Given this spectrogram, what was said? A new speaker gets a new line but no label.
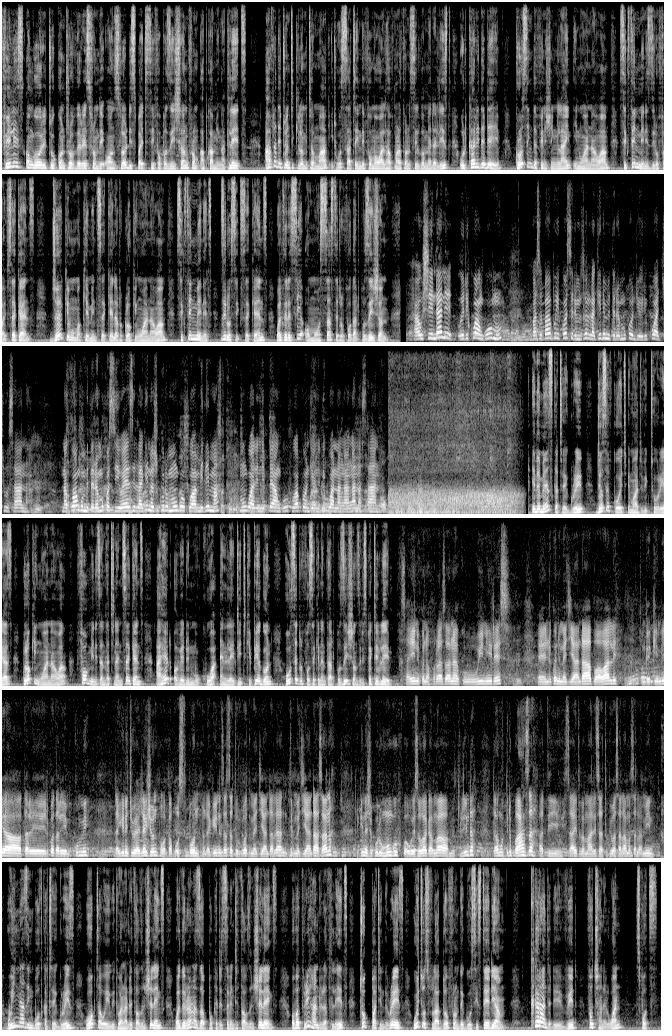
Phyllis Ongori took control of the race from the onslaught despite stiff opposition from upcoming athletes. After the 20 kilometer mark, it was certain the former World Half Marathon silver medalist would carry the day, crossing the finishing line in 1 hour 16 minutes 05 seconds. Joy Kemuma came in second after clocking 1 hour 16 minutes 06 seconds, while Teresia Omosa settled for that position.
Ushindani ilikuwa ngumu kwa sababu ikosi ni mzuri, lakini miteremko ndio ilikuwa juu sana na kwangu miteremko siwezi, lakini nashukuru Mungu kwa milima. Mungu alinipea nguvu, hapo ndio nilikuwa nang'ang'ana sana.
In the men's category, Joseph Koich emerged victorious, clocking 1 hour, 4 minutes and 39 seconds ahead of Edwin Mukua and Leitich Kipiegon, who settled for second and third positions respectively.
Sahii niko na furaha sana kuwin hii race. Eh, nilikuwa nimejiandaa hapo awali, tungekimbia tarehe ilikuwa tarehe kumi lakini juu ya election waka postpone, lakini sasa tulikuwa tumejiandaa tumejiandaa sana, lakini nashukuru Mungu kwa uwezo wake ambao ametulinda tangu tulipoanza hadi sasa tumemaliza tukiwa salama salamini.
Winners in both categories walked away with 100,000 shillings, while the runners-up pocketed 70,000 shillings. Over 300 athletes took part in the race, which was flagged off from the Gusii Stadium. Karanja David for Channel 1 Sports.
